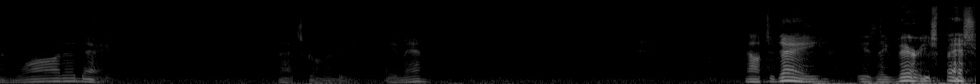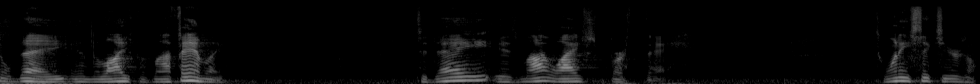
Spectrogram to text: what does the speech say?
And what a day that's going to be. Amen. Now, today is a very special day in the life of my family. Today is my wife's birthday. 26 years old.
